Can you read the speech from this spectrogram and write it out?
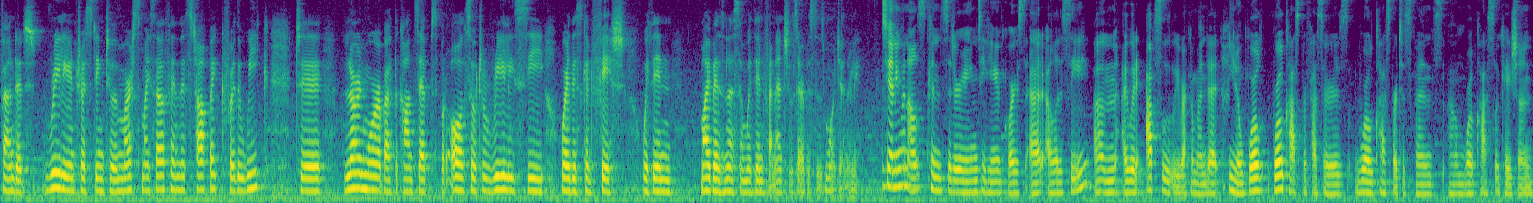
found it really interesting to immerse myself in this topic for the week, to learn more about the concepts, but also to really see where this can fit within my business and within financial services more generally. To anyone else considering taking a course at LSE, um, I would absolutely recommend it. You know, world, world-class professors, world-class participants, um, world-class location,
